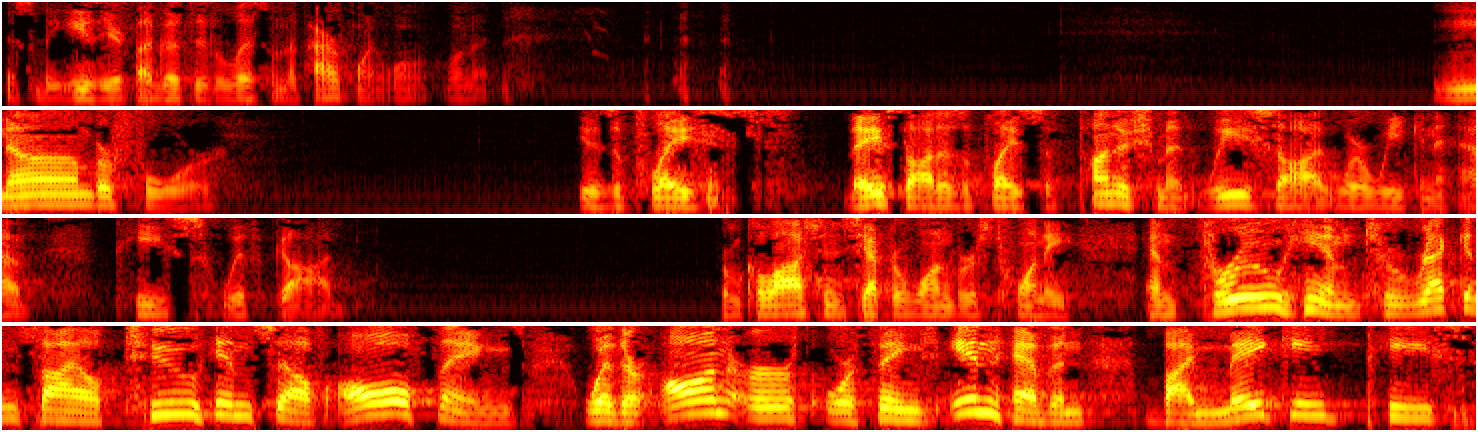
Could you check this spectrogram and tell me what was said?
This will be easier if I go through the list on the PowerPoint, won't, it? Number four is a place, they saw it as a place of punishment. We saw it where we can have peace with God. From Colossians chapter 1 verse 20. And through him to reconcile to himself all things, whether on earth or things in heaven, by making peace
